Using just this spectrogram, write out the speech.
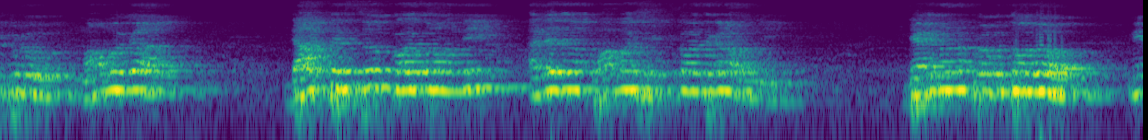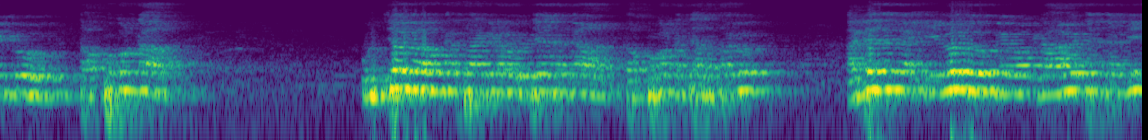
ఇప్పుడు మామూలుగా డాక్టర్స్ కొరత ఉంది అదేవిధంగా ఫార్మసిస్ట్ కొరత కూడా ఉంది. జగనన్న ప్రభుత్వంలో మీకు తప్పకుండా ఉద్యోగ అవకాశాలు కూడా వచ్చే విధంగా తప్పకుండా చేస్తారు. అదేవిధంగా ఈరోజు మేము ఒకటి ఆలోచించండి.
